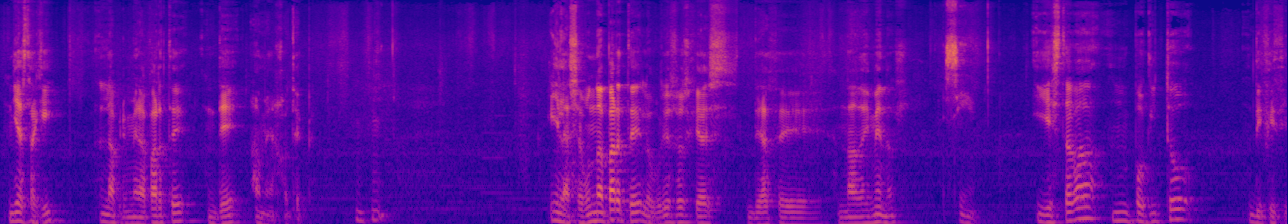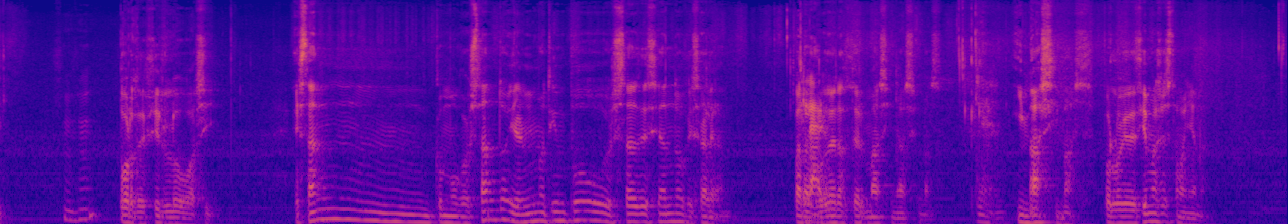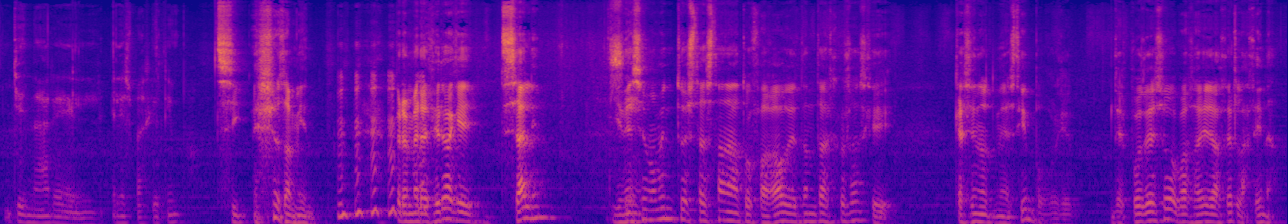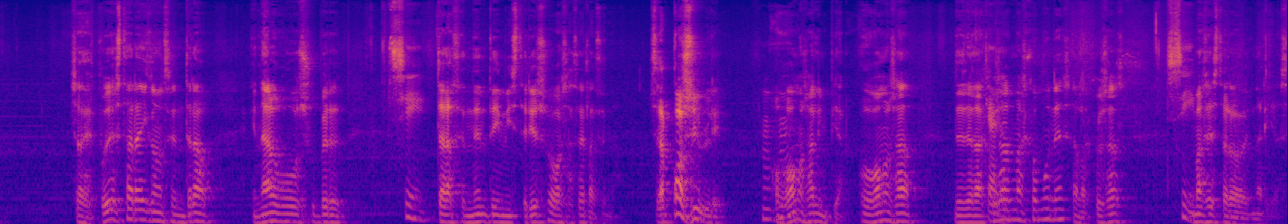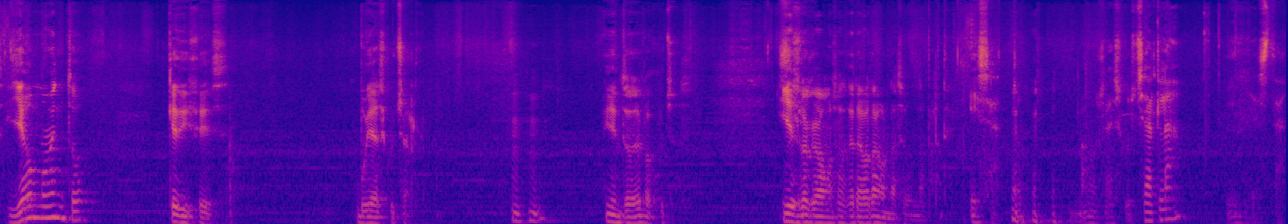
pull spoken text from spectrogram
Y hasta aquí la primera parte de Amenhotep. Y la segunda parte, lo curioso es que es de hace nada y menos, Sí. y estaba un poquito difícil, por decirlo así. Están como costando y al mismo tiempo estás deseando que salgan para Claro. poder hacer más y más y más. Claro. Y más y más, por lo que decíamos esta mañana. Llenar el, el espacio-tiempo. Sí, eso también. Pero me refiero a que salen y en Sí. ese momento estás tan atofagado de tantas cosas que casi no tienes tiempo, porque después de eso vas a ir a hacer la cena. O sea, después de estar ahí concentrado en algo súper Sí. trascendente y misterioso, vas a hacer la cena. ¿Será posible? O Ujú. vamos a limpiar, o vamos a, desde las Claro. cosas más comunes a las cosas Sí. más extraordinarias. Y llega un momento que dices, voy a escucharlo. Ujú. Y entonces lo escuchas. Y es lo que vamos a hacer ahora con la segunda parte. Exacto. Vamos a escucharla y ya está.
